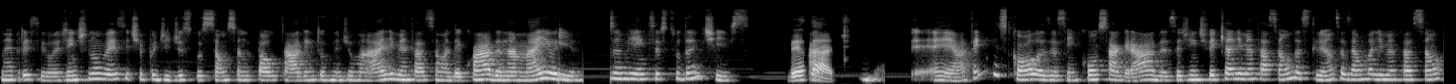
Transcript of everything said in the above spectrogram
né, Priscila? A gente não vê esse tipo de discussão sendo pautada em torno de uma alimentação adequada na maioria dos ambientes estudantis. Verdade. É, até em escolas assim consagradas, a gente vê que a alimentação das crianças é uma alimentação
